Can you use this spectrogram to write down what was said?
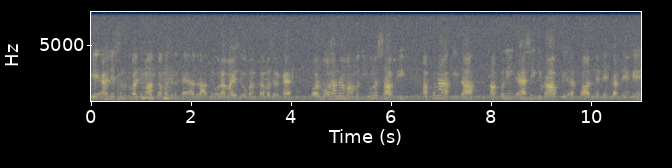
یہ اہل سنت و جماعت کا مسلک ہے، حضرات علماء دیوبند کا مسلک ہے، اور مولانا محمد یونس صاحب بھی اپنا عقیدہ اپنی ایسی کتاب کے الفاظ میں لکھ کر دیں گے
